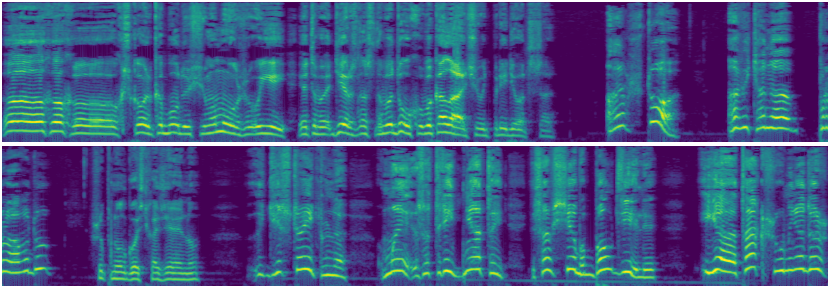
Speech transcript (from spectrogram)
Ох, ох, ох, сколько будущему мужу ей этого дерзностного духу выколачивать придется. — А что? А ведь она правду? — шепнул гость хозяину. — Действительно, мы за три дня-то совсем обалдели. Я так, что у меня даже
